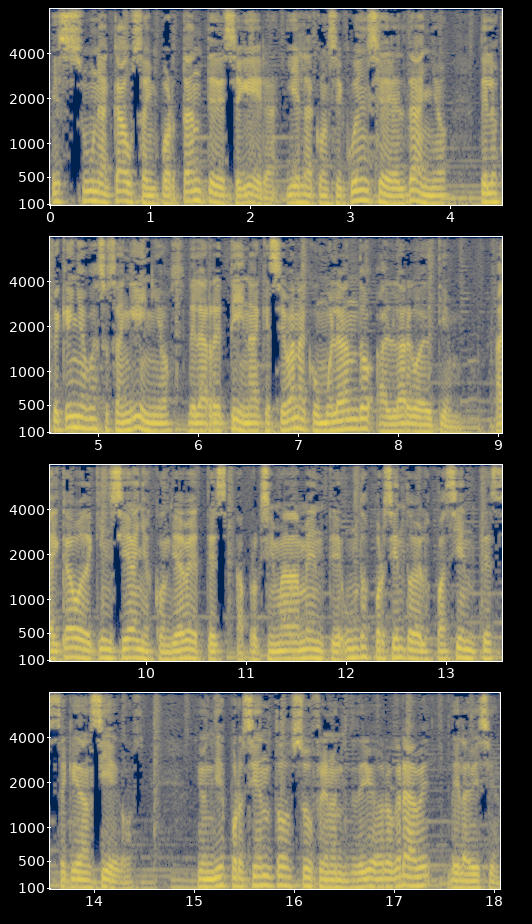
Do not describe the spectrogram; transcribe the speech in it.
es una causa importante de ceguera y es la consecuencia del daño de los pequeños vasos sanguíneos de la retina que se van acumulando a lo largo del tiempo. Al cabo de 15 años con diabetes, aproximadamente un 2% de los pacientes se quedan ciegos y un 10% sufren un deterioro grave de la visión.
